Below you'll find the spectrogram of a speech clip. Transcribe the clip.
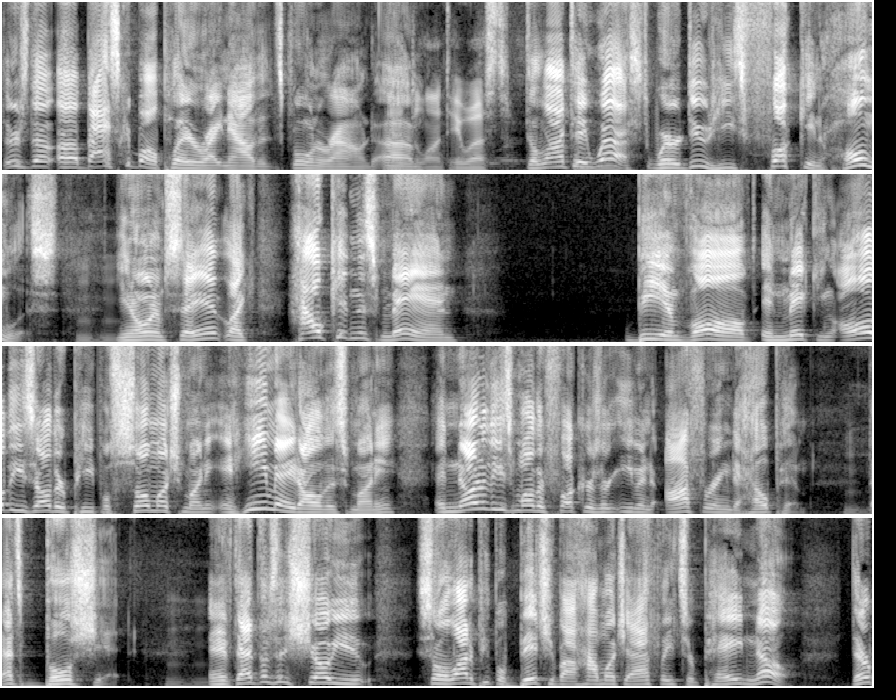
There's the uh, basketball player right now that's going around. Um, Delonte West. Delonte West, where dude, he's fucking homeless. You know what I'm saying? Like, how can this man be involved in making all these other people so much money and he made all this money and none of these motherfuckers are even offering to help him? That's bullshit. And if that doesn't show you so a lot of people bitch about how much athletes are paid. No. They're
